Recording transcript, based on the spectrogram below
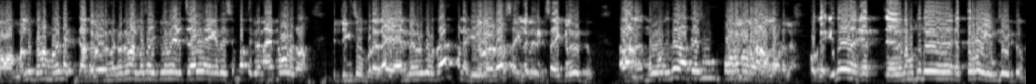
നോർമൽ ഇപ്പൊ നമ്മൾ ഡെക്കാത്തലോണിൽ നിന്നൊക്കെ നല്ല സൈക്കിൾ മേടിച്ചാൽ ഏകദേശം പത്തിരുപതിനായിരം രൂപ കൊടുക്കണം. ഫിറ്റിംഗ്സ് സൂപ്പർ ഒരു അയ്യായിരം രൂപ കൊടുത്താൽ അല്ല ഹീറോയുടെ ഇലക്ട്രിക് സൈക്കിൾ കിട്ടും. അതാണ്. ഇത് അത്യാവശ്യം പോണ മോഡലാണ്. ഓക്കെ ഇത് നമുക്കിത് എത്ര റേഞ്ച് കിട്ടും?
